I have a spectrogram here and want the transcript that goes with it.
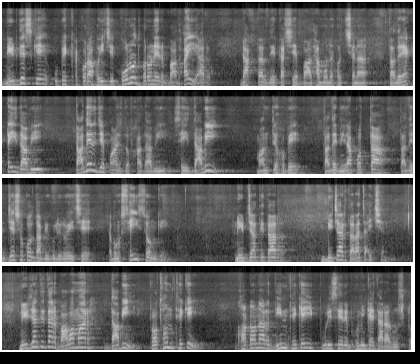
নির্দেশকে উপেক্ষা করা হয়েছে, কোনো ধরনের বাধাই আর ডাক্তারদের কাছে বাধা মনে হচ্ছে না। তাদের একটাই দাবি, তাদের যে পাঁচ দফা দাবি, সেই দাবি মানতে হবে। তাদের নিরাপত্তা, তাদের যে সকল দাবিগুলি রয়েছে এবং সেই সঙ্গে নির্যাতিতার বিচার তারা চাইছেন। নির্যাতিতার বাবা মার দাবি প্রথম থেকেই ঘটনার দিন থেকেই পুলিশের ভূমিকায় তারা রুষ্ট।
